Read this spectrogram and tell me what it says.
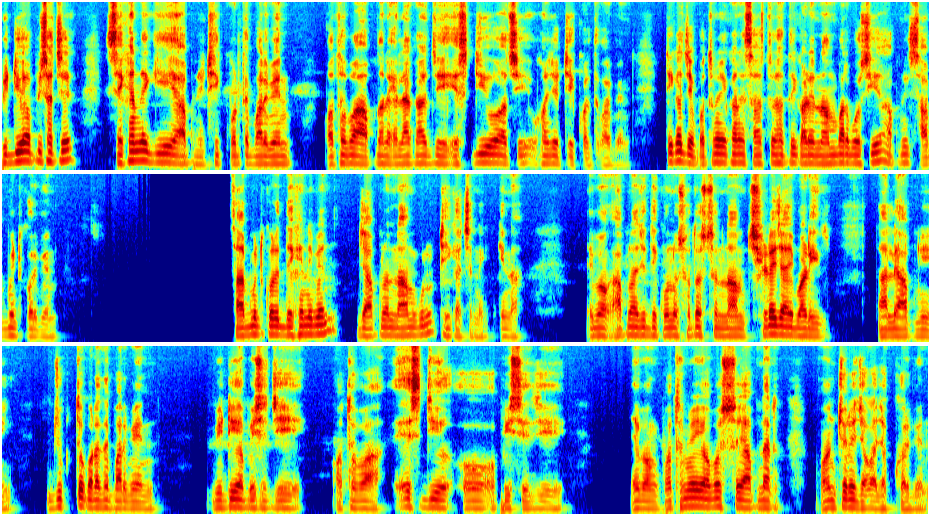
বিডিও অফিস আছে, সেখানে গিয়ে আপনি ঠিক করতে পারবেন অথবা আপনার এলাকার যে এসডিও আছে, ওখানে যেয়ে ঠিক করতে পারবেন। ঠিক আছে? প্রথমে এখানে স্বাস্থ্যসাথী কার্ডের নাম্বার বসিয়ে আপনি সাবমিট করবেন। সাবমিট করে দেখে নেবেন যে আপনার নামগুলো ঠিক আছে না কিনা। এবং আপনার যদি কোনো সদস্যর নাম ছেড়ে যায় বাড়ির, তাহলে আপনি যুক্ত করাতে পারবেন। বিডিও অফিসে যেয়ে অথবা এসডিও অফিসে যেয়ে এবং প্রথমেই অবশ্যই আপনার অঞ্চলে যোগাযোগ করবেন।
